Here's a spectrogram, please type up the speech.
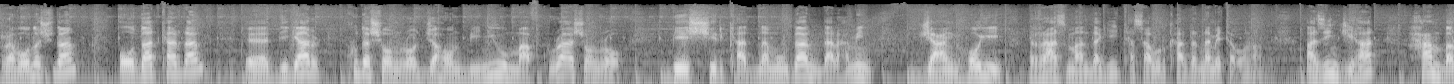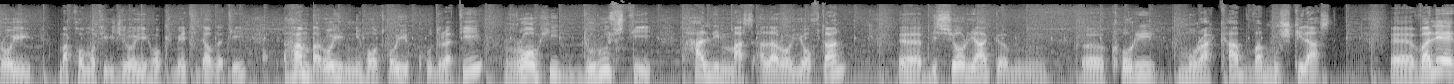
روانه شدند عادت کردند دیگر خودشان را جهان بینی و مفکورهشان را به شرکت نمودن در همین جنگ های رزمندگی تصور کرده نمی‌توانند. از این جهت هم برای مقامات اجرایی حکومتی دولتی هم برای نهادهای قدرتی راهی درستی حل مسئله را یافتن بسیار یک کاری مرکب و مشکل است. ولی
